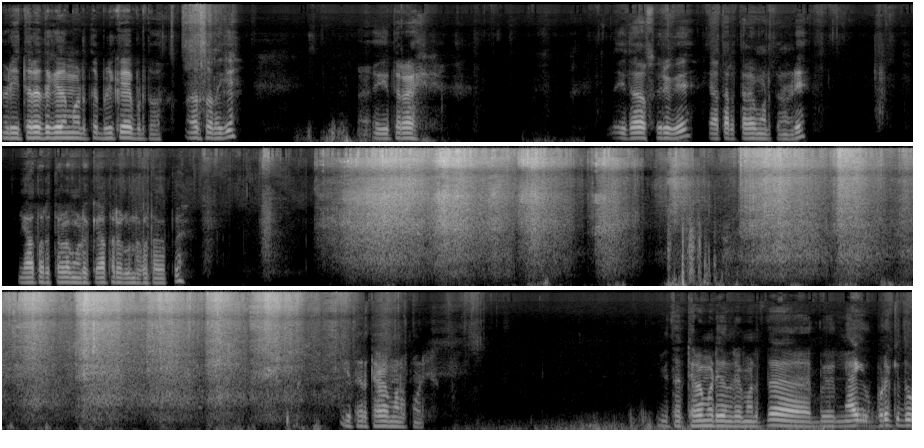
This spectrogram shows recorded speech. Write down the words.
ನೋಡಿ, ಈ ಥರ ತೆಗೆದು ಮಾಡುತ್ತೆ ಬಿಳಿಕಾಯಿ ಬಿಡ್ತಾವೆ ಅದ್ರ ಸಲುವಾಗಿ ಈ ಥರ ಈ ಥರ ಸುರಿವಿ. ಯಾವ ಥರ ತಳೆ ಮಾಡ್ತೇವೆ ನೋಡಿ. ಯಾವ ಥರ ತಳೆ ಮಾಡೋಕ್ಕೆ ಯಾವ ಥರ ಇಲ್ಲ ಅಂತ ಗೊತ್ತಾಗುತ್ತೆ. ಈ ಥರ ತೆಳ ಮಾಡಕ್ಕೆ ನೋಡಿ. ಈ ಥರ ತೆಳ ಮಾಡಿದ್ರೆ ಅಂದ್ರೆ ಏನು ಮಾಡುತ್ತೆ ಮ್ಯಾಗ ಬುಡಕಿದ್ದು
